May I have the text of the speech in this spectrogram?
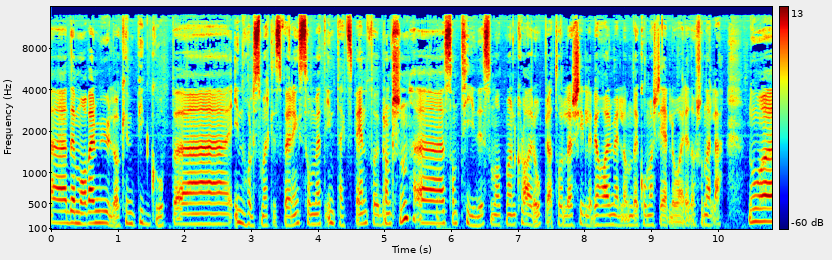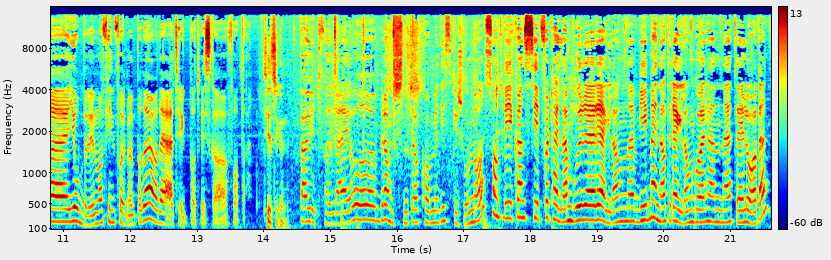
Eh, det må være mulig å kunne bygge opp innholdsmarkedsføring som et inntektsbein for bransjen, samtidig som at man klarer å opprettholde skillet vi har mellom det kommersielle og redaksjonelle. Nå jobber vi med å finne formen på det, og det er jeg trygg på at vi skal få til. Da utfordrer jeg jo bransjen til å komme i diskusjon nå, sånn at vi kan si, fortelle dem hvor reglene, vi mener at reglene går hen etter loven.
